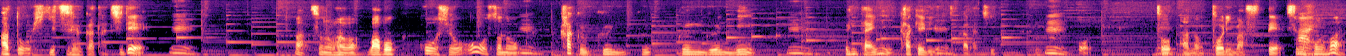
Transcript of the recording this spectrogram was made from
あ、後を引き継ぐ形で、うん。まあ、そのまま和睦交渉をそのうん。各軍軍軍軍にうん。軍隊にかけるような形うん。と、あの通ります。で、そのまま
